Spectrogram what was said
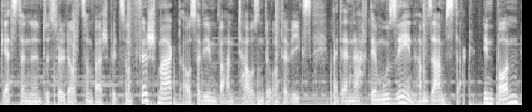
Gestern in Düsseldorf zum Beispiel zum Fischmarkt. Außerdem waren Tausende unterwegs bei der Nacht der Museen am Samstag. In Bonn,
